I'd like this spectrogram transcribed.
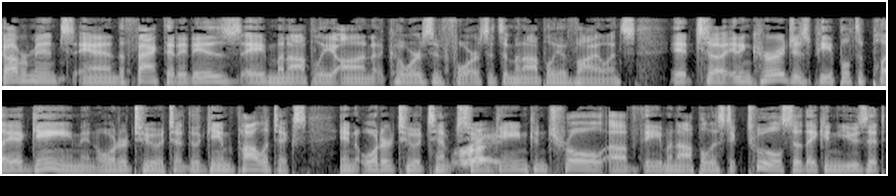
government and the fact that it is a monopoly on coercive force, it's a monopoly of violence. It uh, it encourages people to play a game in order to att- the game of politics in order to attempt Right. to gain control of the monopolistic tool, so they can use it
